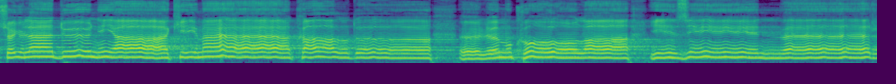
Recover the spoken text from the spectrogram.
Söyle dünya kime kaldı? Ölüm kula izin vermez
